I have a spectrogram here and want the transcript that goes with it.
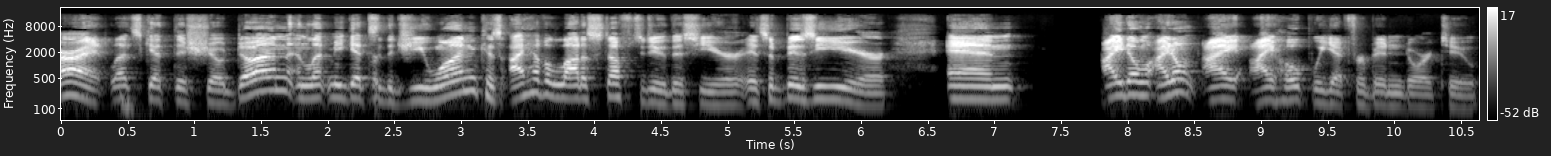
all right let's get this show done and let me get to the g1 because i have a lot of stuff to do this year. It's a busy year. And I don't I don't I I hope we get Forbidden Door 2.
